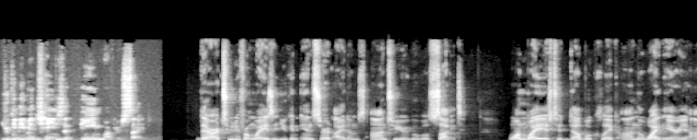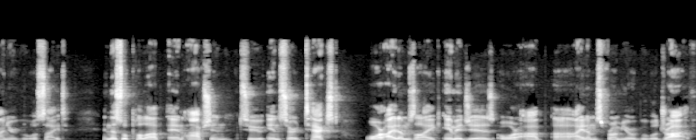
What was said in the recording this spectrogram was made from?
you can even change the theme of your site. There are two different ways that you can insert items onto your Google site. One way is to double click on the white area on your Google site, and this will pull up an option to insert text or items like images or uh, items from your Google Drive.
